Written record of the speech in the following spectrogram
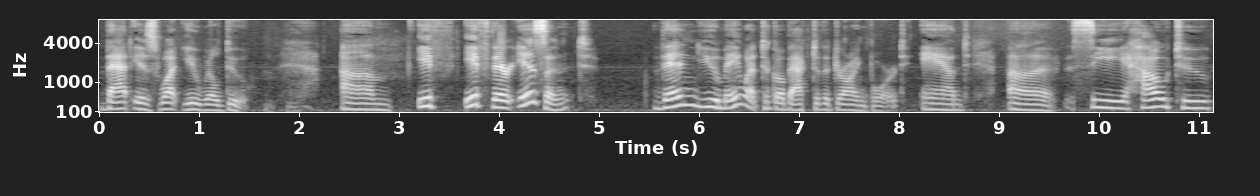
that is what you will do. Mm-hmm. Um, if if there isn't, then you may want to go back to the drawing board and uh, see how to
